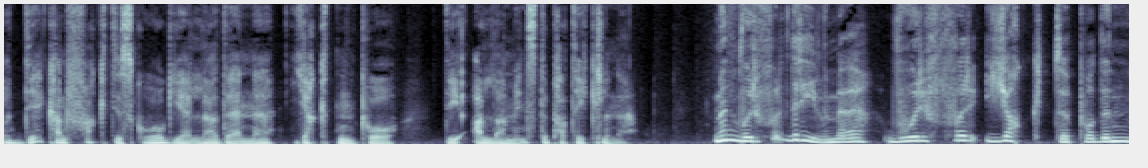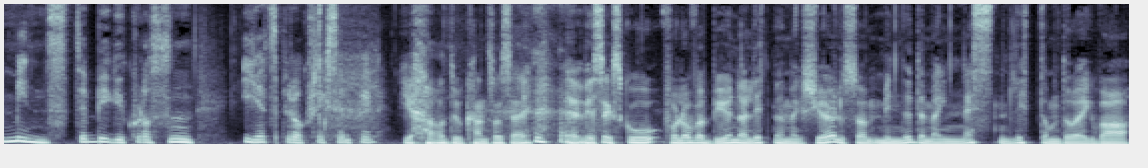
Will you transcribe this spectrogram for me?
og det kan faktisk òg gjelde denne jakten på de aller minste partiklene. Men hvorfor drive med det? Hvorfor jakte på den minste byggeklossen i et språk, f.eks.? Ja, du kan så si. Eh, Hvis jeg skulle få lov å begynne litt med meg sjøl, så minner det meg nesten litt om da jeg var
